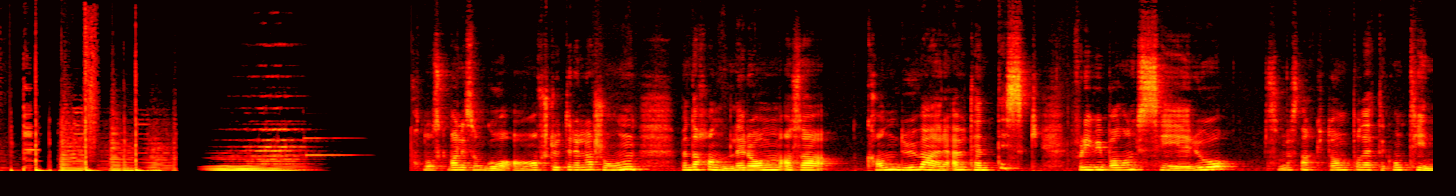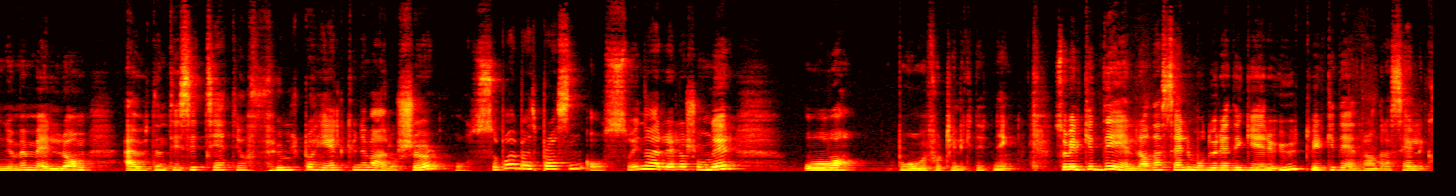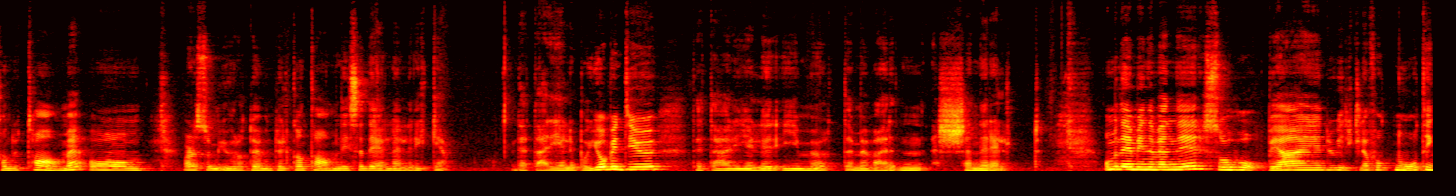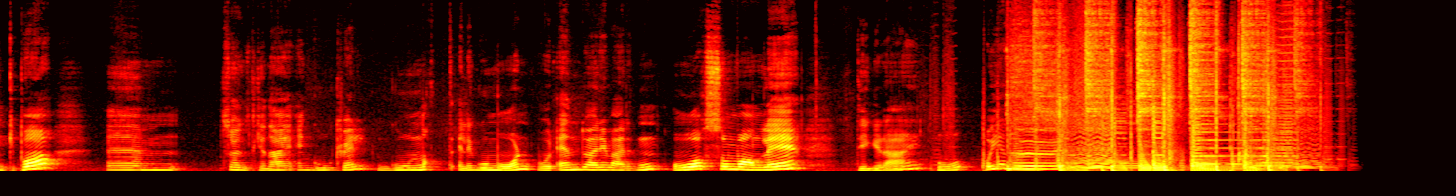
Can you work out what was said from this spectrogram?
Nå skal man liksom gå og avslutte relasjonen. Men det handler om altså, Kan du være autentisk? Fordi vi balanserer jo, som jeg snakket om, på dette kontinuumet mellom autentisitet, det å fullt og helt kunne være oss sjøl, også på arbeidsplassen, også i nære relasjoner, og behovet for tilknytning. Så hvilke deler av deg selv må du redigere ut? Hvilke deler av deg selv kan du ta med? Og hva er det som gjør at du eventuelt kan ta med disse delene eller ikke? Dette her gjelder på jobbintervju. Dette her gjelder i møte med verden generelt. Og med det, mine venner, så håper jeg du virkelig har fått noe å tenke på. Ehm, så ønsker jeg deg en god kveld, god natt eller god morgen hvor enn du er i verden. Og som vanlig digger deg og på gjenhør.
